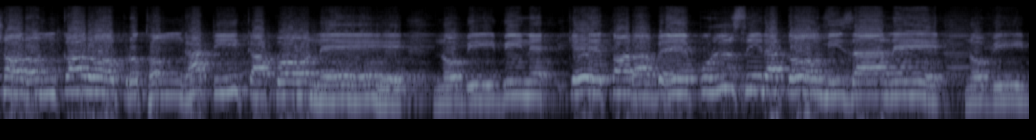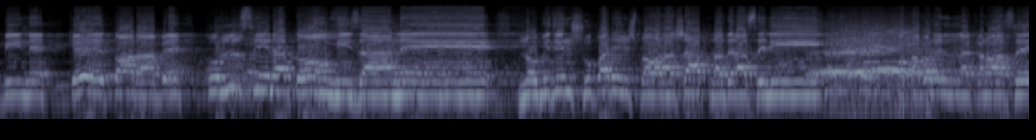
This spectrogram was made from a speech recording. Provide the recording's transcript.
স্মরণ করো প্রথম ঘাটি কাপনে। নবী বিনে কে তরাবে পুলসিরা তো মিজানে। নবী বিনে কে তরাবে পুলসিরা তো মিজানে। নবীজির সুপারিশ পাওয়ার আশা আপনাদের আসেনি। কথা বলেন না কেন আছে?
